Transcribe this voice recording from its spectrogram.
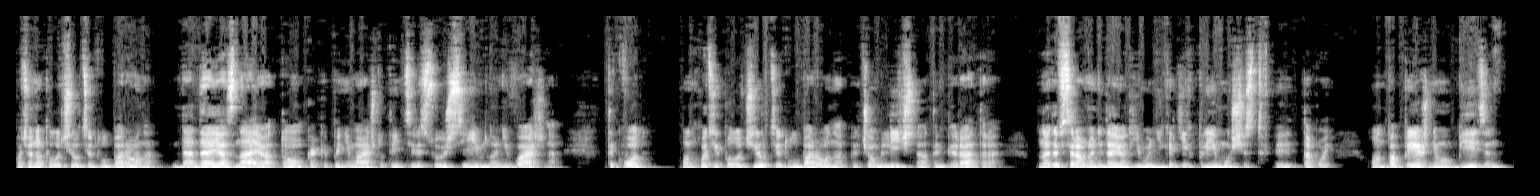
Хоть он и получил титул барона, да-да, я знаю о том, как и понимаю, что ты интересуешься им, но неважно. Так вот, он хоть и получил титул барона, причем лично от императора, но это все равно не дает ему никаких преимуществ перед тобой. Он по-прежнему беден,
